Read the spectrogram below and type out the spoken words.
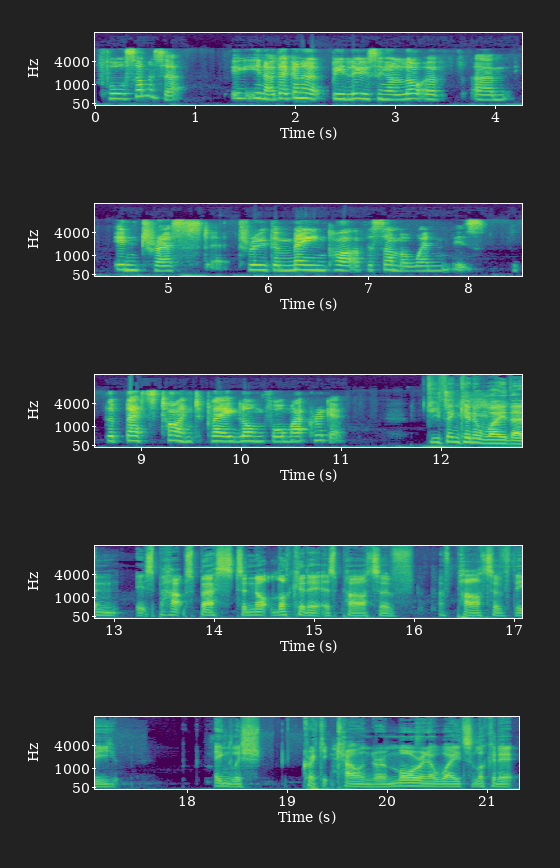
for Somerset. You know, they're going to be losing a lot of um, interest through the main part of the summer when it's the best time to play long format cricket. Do you think, in a way, then it's perhaps best to not look at it as part of of part of the English cricket calendar, and more in a way to look at it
